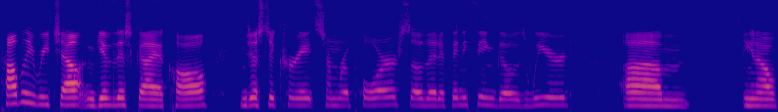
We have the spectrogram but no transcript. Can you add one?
probably reach out and give this guy a call, and just to create some rapport, so that if anything goes weird, um, you know,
